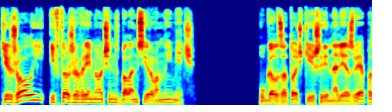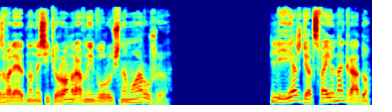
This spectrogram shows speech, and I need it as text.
Тяжелый и в то же время очень сбалансированный меч. Угол заточки и ширина лезвия позволяют наносить урон, равный двуручному оружию. «Лия ждет свою награду»,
